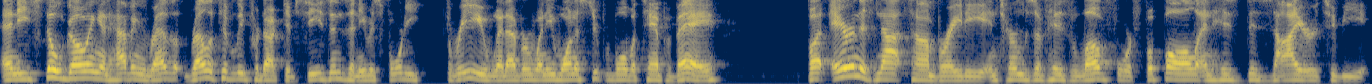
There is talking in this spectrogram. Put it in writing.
and he's still going and having re- relatively productive seasons and he was 43 whatever when he won a Super Bowl with Tampa Bay. But Aaron is not Tom Brady in terms of his love for football and his desire to be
